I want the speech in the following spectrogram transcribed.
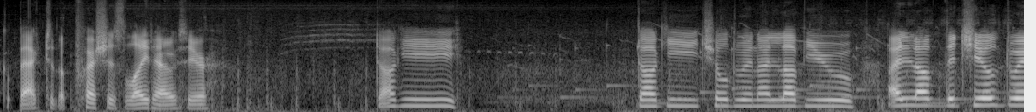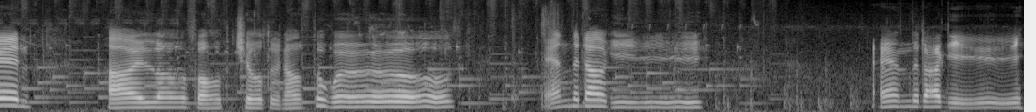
go back to the precious lighthouse here. Doggy! Doggy, children, I love you! I love the children! I love all the children of the world. And the doggy. And the doggy.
